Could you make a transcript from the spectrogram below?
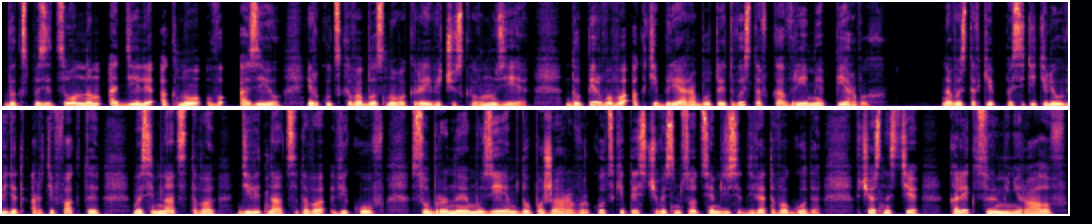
В экспозиционном отделе «Окно в Азию» Иркутского областного краеведческого музея до 1 октября работает выставка «Время первых». На выставке посетители увидят артефакты XVIII-XIX веков, собранные музеем до пожара в Иркутске 1879 года, в частности, коллекцию минералов,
